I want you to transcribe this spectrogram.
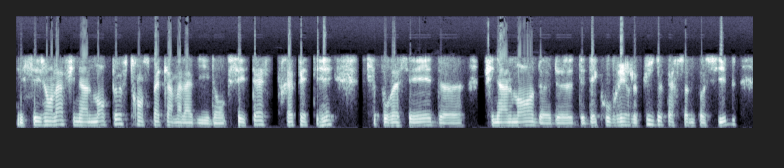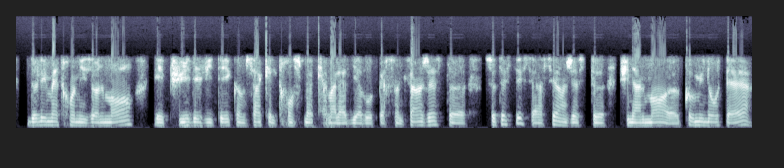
et ces gens-là finalement peuvent transmettre la maladie. Donc ces tests répétés, c'est pour essayer de finalement de, de, de, découvrir le plus de personnes possible, de les mettre en isolement, et puis d'éviter comme ça qu'elles transmettent la maladie à d'autres personnes. C'est un geste, euh, se tester, c'est assez un geste finalement euh, communautaire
